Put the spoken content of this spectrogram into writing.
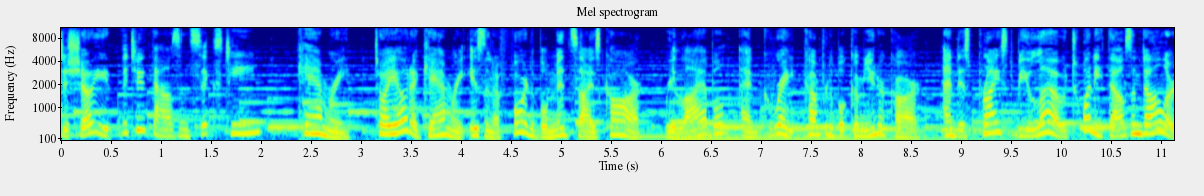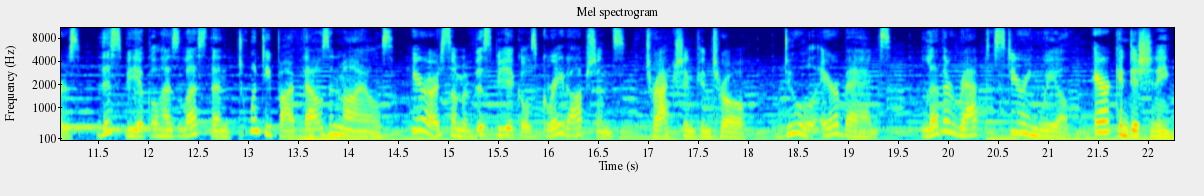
to show you the 2016 Camry. Toyota Camry is an affordable midsize car, reliable and great comfortable commuter car, and is priced below $20,000. This vehicle has less than 25,000 miles. Here are some of this vehicle's great options. Traction control, dual airbags, leather-wrapped steering wheel, air conditioning,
